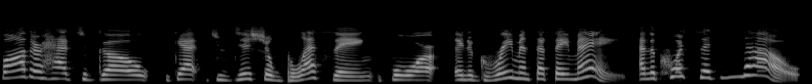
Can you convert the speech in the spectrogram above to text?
father had to go get judicial blessing for an agreement that they made. And the court said, no.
